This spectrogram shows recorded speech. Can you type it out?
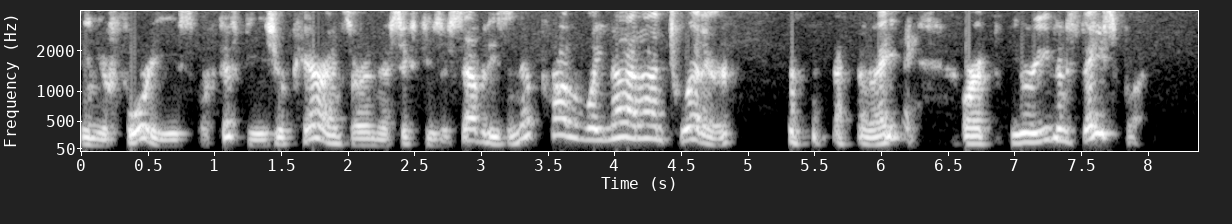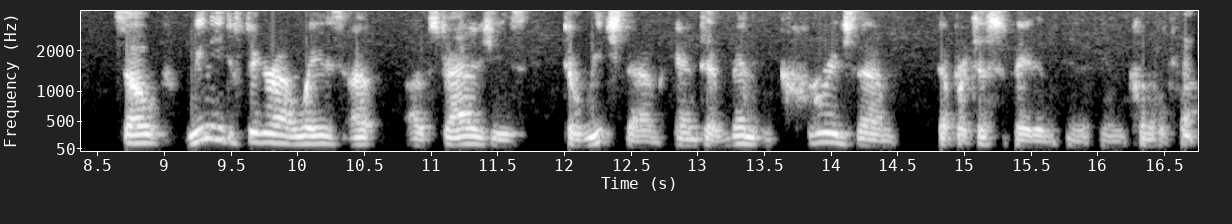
in your 40s or 50s, your parents are in their 60s or 70s, and they're probably not on Twitter, right? or, or even Facebook. So we need to figure out ways of, of strategies to reach them and to then encourage them to participate in, in, in clinical trials.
